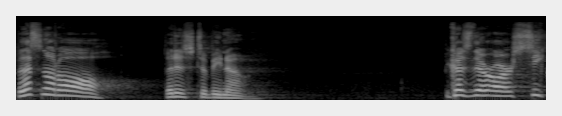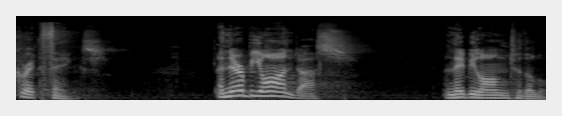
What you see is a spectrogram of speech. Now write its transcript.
but that's not all that is to be known. Because there are secret things, and they're beyond us, and they belong to the Lord.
